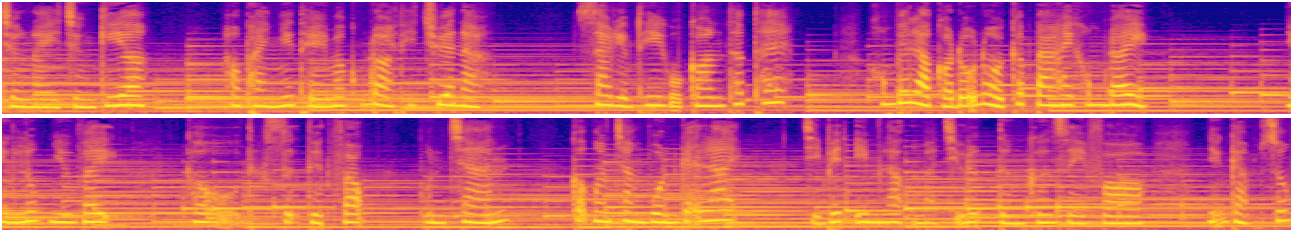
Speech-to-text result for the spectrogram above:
trường này, trường kia. Học hành như thế mà cũng đòi thi chuyên à? Sao điểm thi của con thấp thế? Không biết là có đỗ nổi cấp 3 hay không đây? Nhưng lúc như vậy, cậu thực sự tuyệt vọng, buồn chán. Cậu còn chẳng buồn cãi lại. Chỉ biết im lặng mà chịu đựng từng cơn giày vò, những cảm xúc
